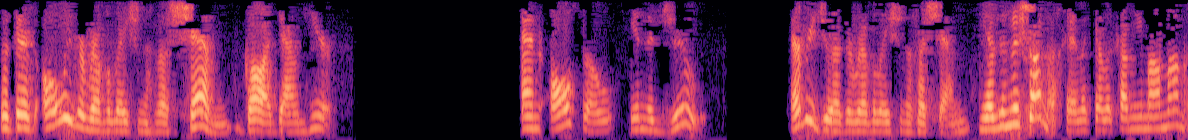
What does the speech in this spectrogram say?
That there's always a revelation of Hashem, God, down here and also in the Jew. Every Jew has a revelation of Hashem. He has a neshama, mamash,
